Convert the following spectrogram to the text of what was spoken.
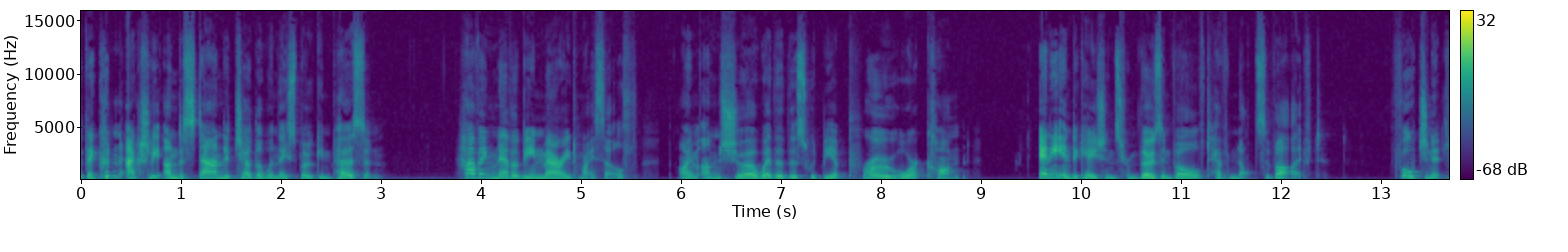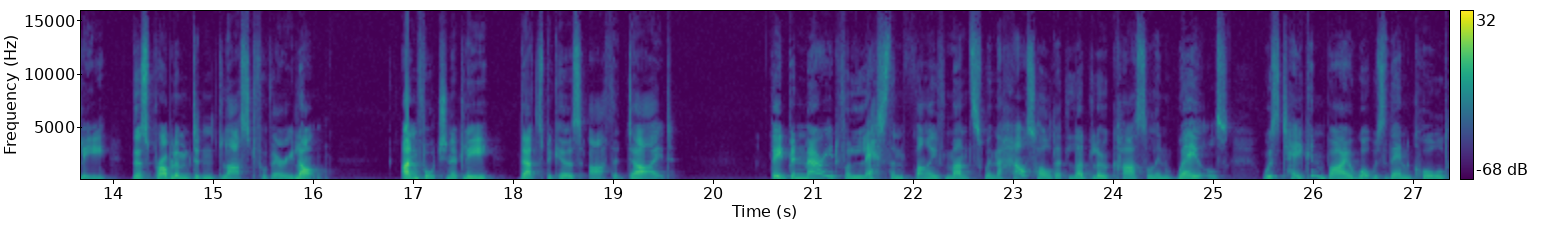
but they couldn't actually understand each other when they spoke in person. Having never been married myself, I'm unsure whether this would be a pro or a con. Any indications from those involved have not survived. Fortunately, this problem didn't last for very long. Unfortunately, that's because Arthur died. They'd been married for less than five months when the household at Ludlow Castle in Wales was taken by what was then called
